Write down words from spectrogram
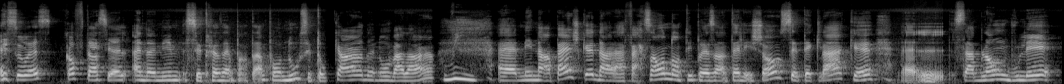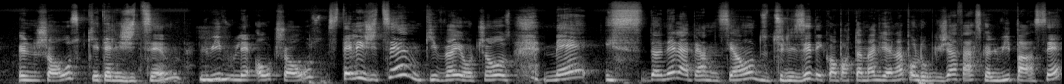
SOS, confidentiel, anonyme, c'est très important pour nous. C'est au cœur de nos valeurs. Oui. Euh, mais n'empêche que dans la façon dont il présentait les choses, c'était clair que euh, sa blonde voulait une chose qui était légitime, lui voulait autre chose. C'était légitime qu'il veuille autre chose, mais il se donnait la permission d'utiliser des comportements violents pour l'obliger à faire ce que lui pensait,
